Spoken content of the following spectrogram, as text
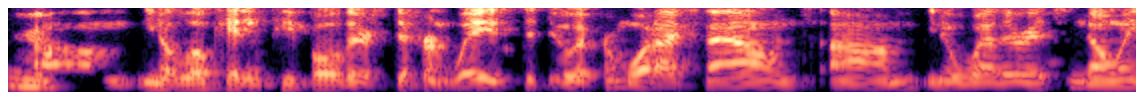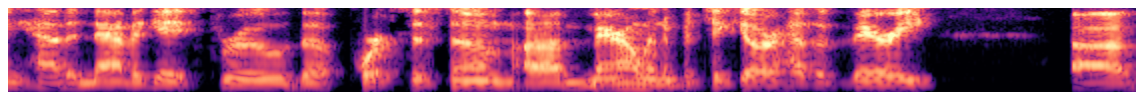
mm-hmm. um, you know locating people there's different ways to do it from what i found um, you know whether it's knowing how to navigate through the court system uh, maryland in particular has a very uh,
